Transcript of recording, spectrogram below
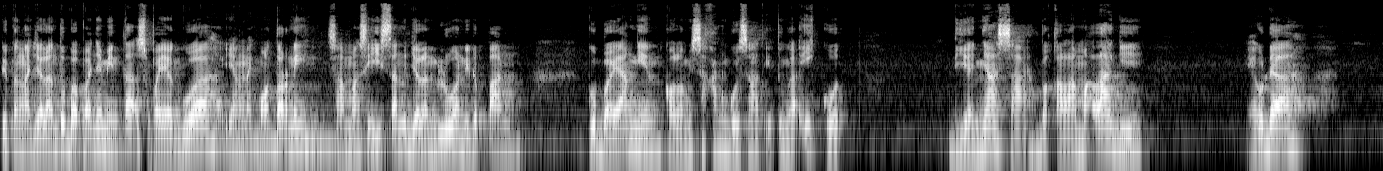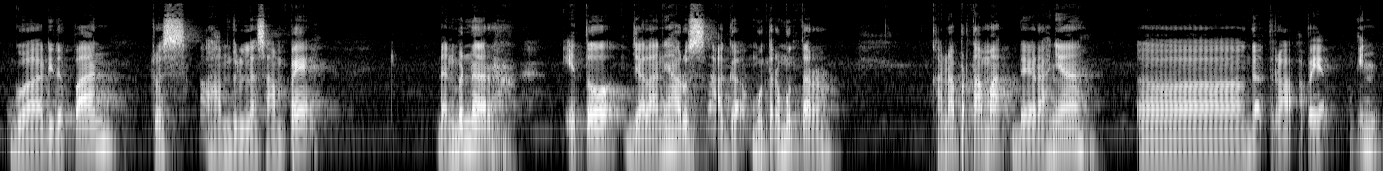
Di tengah jalan tuh bapaknya minta supaya gue yang naik motor nih sama si Isan jalan duluan di depan. Gue bayangin kalau misalkan gue saat itu nggak ikut dia nyasar bakal lama lagi. Ya udah gue di depan terus alhamdulillah sampai. Dan bener itu jalannya harus agak muter-muter. Karena pertama daerahnya eh, nggak uh, ter apa ya mungkin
